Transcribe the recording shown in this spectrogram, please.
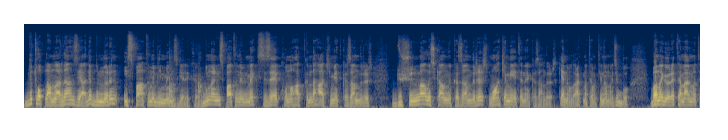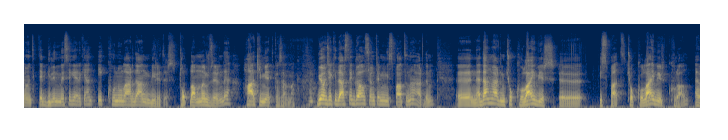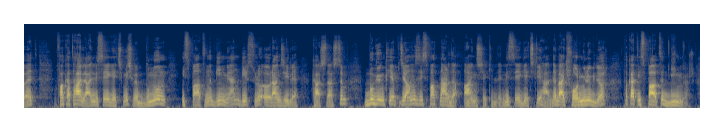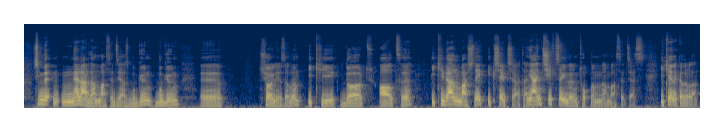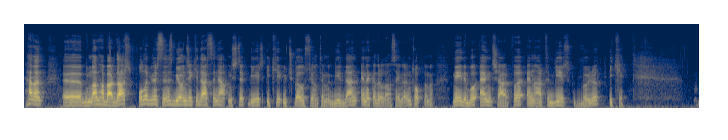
Bu toplamlardan ziyade bunların ispatını bilmeniz gerekiyor. Bunların ispatını bilmek size konu hakkında hakimiyet kazandırır, düşünme alışkanlığı kazandırır, muhakeme yeteneği kazandırır. Genel olarak matematiğin amacı bu. Bana göre temel matematikte bilinmesi gereken ilk konulardan biridir. Toplamlar üzerinde hakimiyet kazanmak. Bir önceki derste Gauss yönteminin ispatını verdim. Ee, neden verdim? Çok kolay bir e, ispat, çok kolay bir kural. Evet. Fakat hala liseye geçmiş ve bunun ispatını bilmeyen bir sürü öğrenciyle karşılaştım. Bugünkü yapacağımız ispatlar da aynı şekilde. Liseye geçtiği halde belki formülü biliyor fakat ispatı bilmiyor. Şimdi nelerden bahsedeceğiz bugün? Bugün e, şöyle yazalım. 2, 4, 6, 2'den başlayıp ikişer ikişer artan. Yani çift sayıların toplamından bahsedeceğiz. 2'ye ne kadar olan. Hemen bundan haberdar olabilirsiniz. Bir önceki derste ne yapmıştık? 1, 2, 3 Gauss yöntemi. Birden n'e kadar olan sayıların toplamı. Neydi bu? n çarpı n artı 1 bölü 2.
